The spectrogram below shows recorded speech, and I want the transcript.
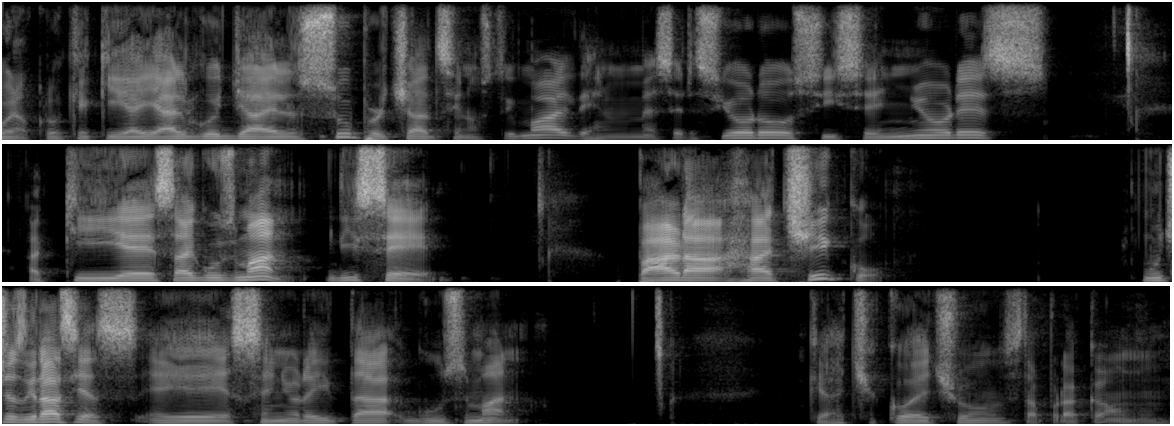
Bueno, creo que aquí hay algo ya del super chat, si no estoy mal. Déjenme cercioro. Sí, señores. Aquí es a Guzmán. Dice, para Hachiko. Muchas gracias, eh, señorita Guzmán. Que Hachiko, de hecho, está por acá o no.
